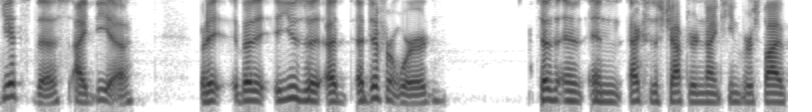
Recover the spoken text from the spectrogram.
gets this idea, but it, but it, it uses a, a, a different word. It says in, in Exodus chapter 19, verse 5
